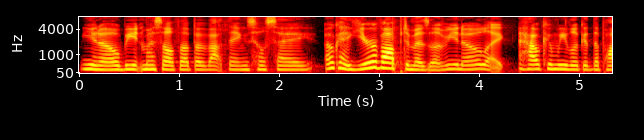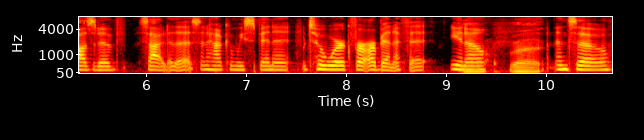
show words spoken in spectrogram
you know, beating myself up about things, he'll say, okay, year of optimism, you know, like, how can we look at the positive side of this and how can we spin it to work for our benefit? You know? Yeah, right. And so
